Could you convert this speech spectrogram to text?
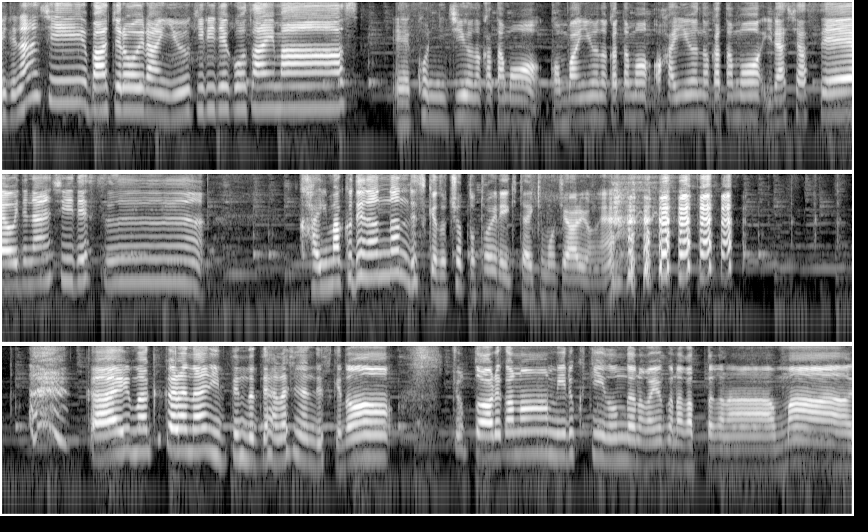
いでなんしバーチャルオイラン夕霧でございます、えー、こんにちゆうの方も。こんばんゆうの方も。おはゆうの方も。いらっしゃっせ。おいでなんしです。開幕でなんなんですけどちょっとトイレ行きたい気持ちあるよね。開幕から何言ってんだって話なんですけどちょっとあれかな。ミルクティー飲んだのが良くなかったかな。まあ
